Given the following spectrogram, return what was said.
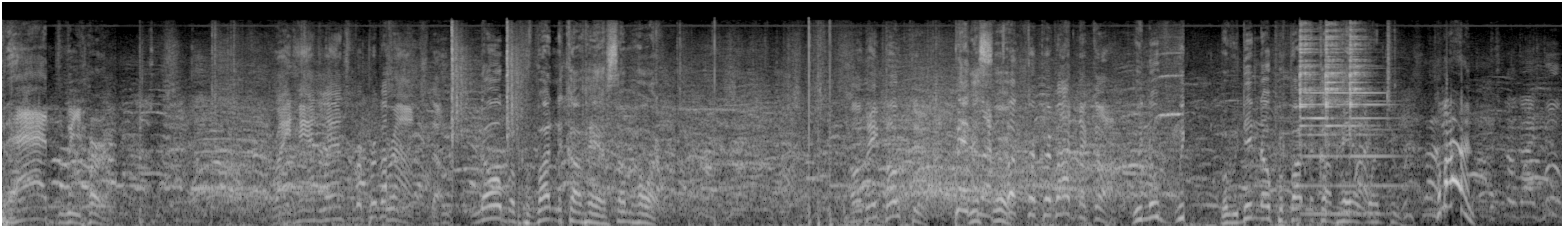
badly hurt. Right hand lands for Prov- rounds, though. No, but Provodnikov has some heart. Oh, they both do. Big Yes, left sir. hook for Provodnikov. We knew, we, but we didn't know Provodnikov had one too. Come on. Let's go guys move.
